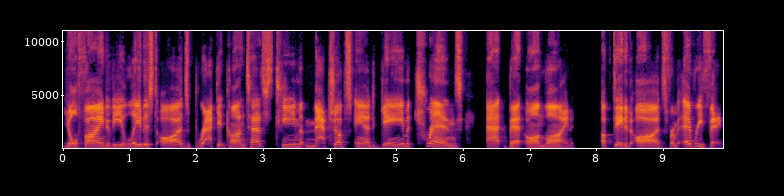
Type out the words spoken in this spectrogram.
You'll find the latest odds, bracket contests, team matchups, and game trends at Bet Online. Updated odds from everything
